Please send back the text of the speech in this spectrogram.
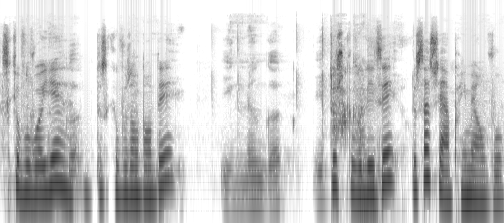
Ce que vous voyez, tout ce que vous entendez, tout ce que vous lisez, tout ça, c'est imprimé en vous.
